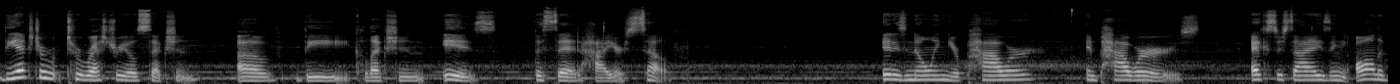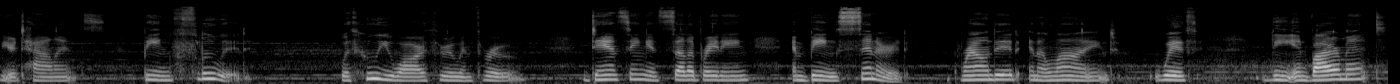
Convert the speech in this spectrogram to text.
The extraterrestrial section of the collection is the said higher self. It is knowing your power and powers, exercising all of your talents, being fluid with who you are through and through, dancing and celebrating and being centered, grounded, and aligned with the environment,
